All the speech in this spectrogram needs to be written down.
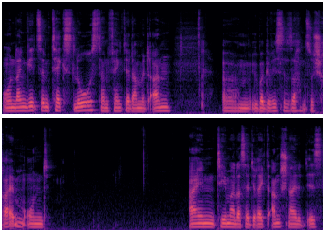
Und dann geht es im Text los, dann fängt er damit an, ähm, über gewisse Sachen zu schreiben. Und ein Thema, das er direkt anschneidet, ist,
